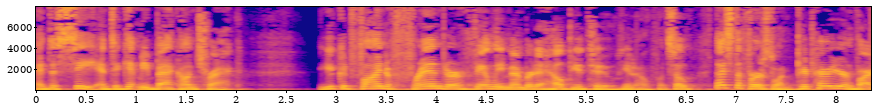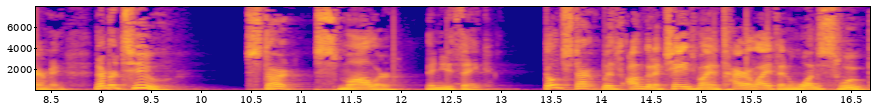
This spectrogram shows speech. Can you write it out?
and to see and to get me back on track. You could find a friend or a family member to help you too, you know. So that's the first one. Prepare your environment. Number two, start smaller than you think. Don't start with, I'm going to change my entire life in one swoop.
